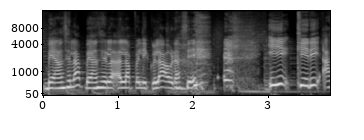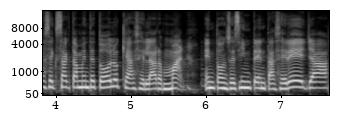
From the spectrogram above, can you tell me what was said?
Véansela, véansela la película, ahora sí. Y Kitty hace exactamente todo lo que hace la hermana. Entonces intenta ser ella,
